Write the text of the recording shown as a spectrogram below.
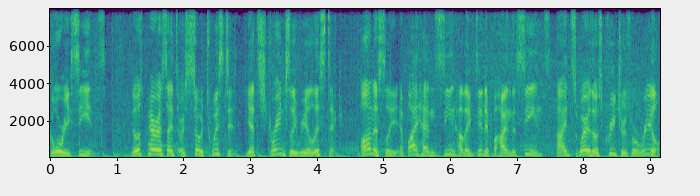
gory scenes. Those parasites are so twisted, yet strangely realistic. Honestly, if I hadn't seen how they did it behind the scenes, I'd swear those creatures were real.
